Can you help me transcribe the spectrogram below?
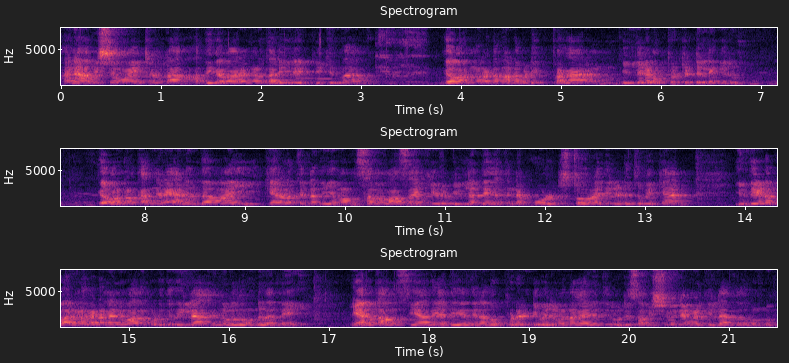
അനാവശ്യമായിട്ടുള്ള അധികാരങ്ങൾ തലയിലേൽപ്പിക്കുന്ന ഗവർണറുടെ നടപടി പ്രകാരം ബില്ലുകൾ ഒപ്പിട്ടിട്ടില്ലെങ്കിലും ഗവർണർക്ക് അങ്ങനെ അനന്തമായി കേരളത്തിന്റെ നിയമസഭ പാസാക്കിയ ഒരു ബില്ല് അദ്ദേഹത്തിന്റെ കോൾഡ് സ്റ്റോറേജിൽ എടുത്തു വെക്കാൻ ഇന്ത്യയുടെ ഭരണഘടന അനുവാദം കൊടുക്കുന്നില്ല എന്നുള്ളത് കൊണ്ട് തന്നെ ഏറെ താമസിയാതെ അദ്ദേഹത്തിന് അത് ഒപ്പിടേണ്ടി വരുമെന്ന കാര്യത്തിൽ ഒരു സംശയവും ഞങ്ങൾക്കില്ലാത്തത് കൊണ്ടും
